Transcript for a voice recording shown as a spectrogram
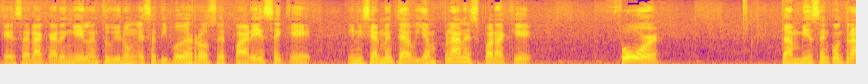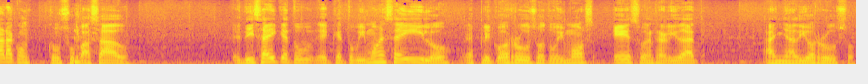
que esa era Karen Gillan, tuvieron ese tipo de roces, parece que inicialmente habían planes para que Thor también se encontrara con, su pasado. Dice ahí eh, que tuvimos ese hilo, explicó Russo, tuvimos eso en realidad, añadió Russo.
